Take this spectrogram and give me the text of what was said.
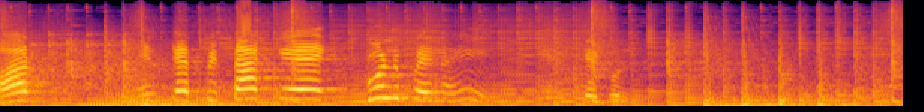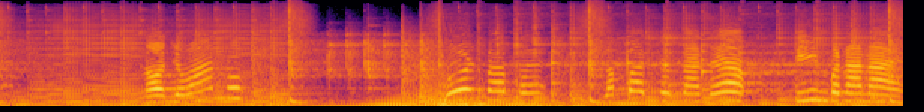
और इनके पिता के गुण पे नहीं, इनके गुण। नौजवान लोग रोड है, लंबा चलना नया, टीम बनाना है।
